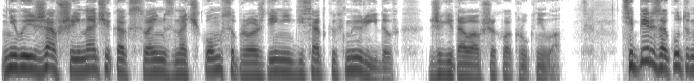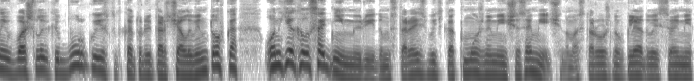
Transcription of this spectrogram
не выезжавший иначе, как своим значком в сопровождении десятков мюридов, джигитовавших вокруг него. Теперь, закутанный в башлык и бурку, из-под которой торчала винтовка, он ехал с одним мюридом, стараясь быть как можно меньше замеченным, осторожно вглядываясь своими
